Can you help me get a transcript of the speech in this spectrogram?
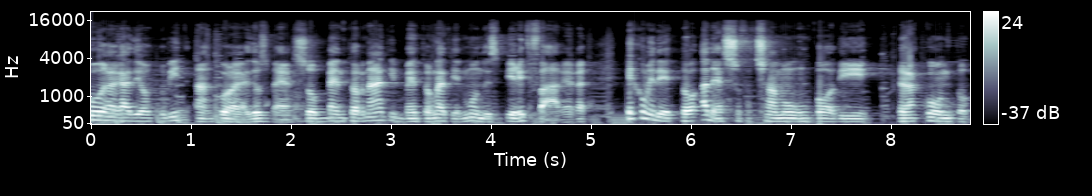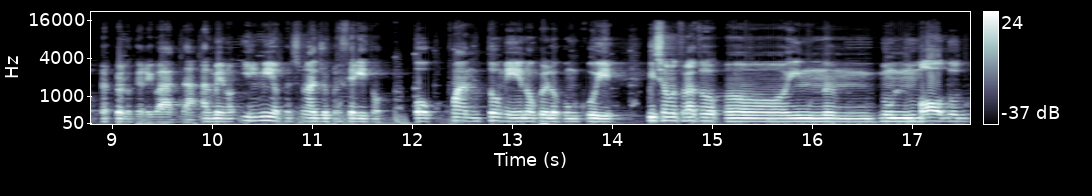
Ancora Radio 8 Bit, ancora Radio Sverso. Bentornati, bentornati nel mondo di Spiritfarer. E come detto, adesso facciamo un po' di racconto per quello che riguarda almeno il mio personaggio preferito, o quantomeno quello con cui mi sono trovato uh, in un modo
